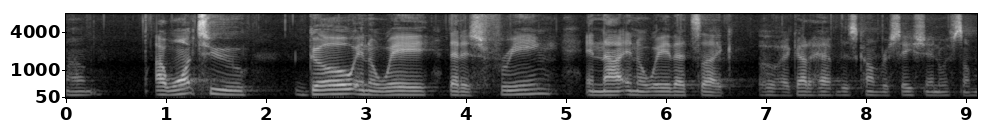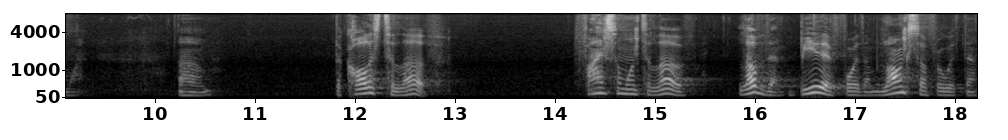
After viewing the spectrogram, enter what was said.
Um, I want to go in a way that is freeing and not in a way that's like, oh, I got to have this conversation with someone. Um, the call is to love. Find someone to love. Love them. Be there for them. Long suffer with them.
